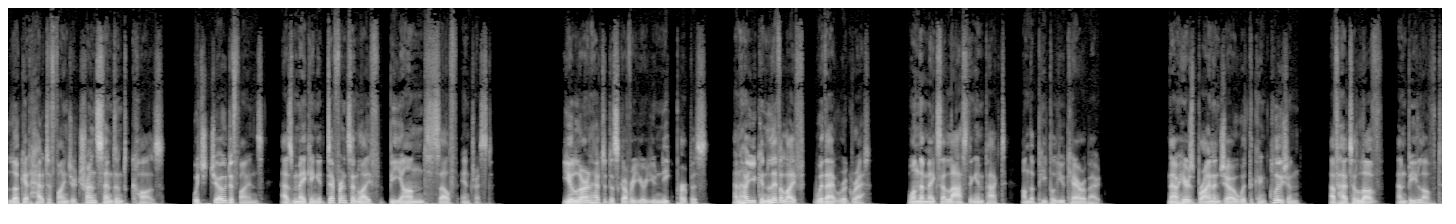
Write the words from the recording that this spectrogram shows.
look at how to find your transcendent cause, which Joe defines as making a difference in life beyond self interest. You'll learn how to discover your unique purpose and how you can live a life without regret, one that makes a lasting impact on the people you care about. Now, here's Brian and Joe with the conclusion of how to love and be loved.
